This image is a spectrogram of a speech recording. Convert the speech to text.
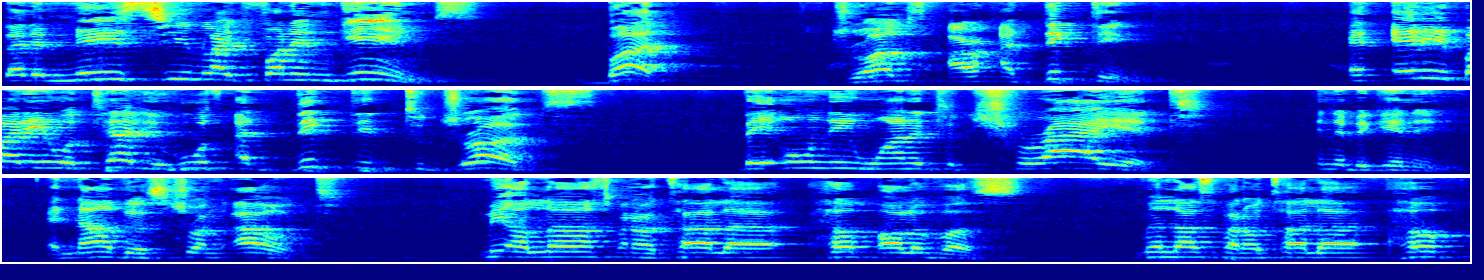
that it may seem like fun and games, but drugs are addicting. And anybody will tell you who was addicted to drugs, they only wanted to try it in the beginning. And now they're strung out. May Allah subhanahu wa ta'ala help all of us. May Allah subhanahu wa ta'ala help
